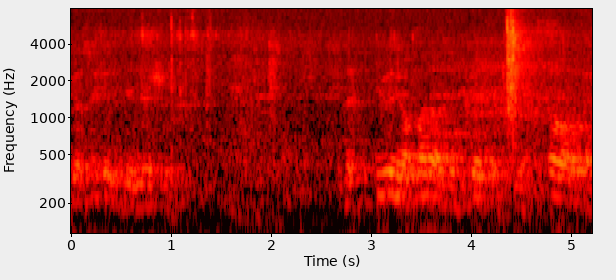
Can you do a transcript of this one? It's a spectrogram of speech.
your second generation. The- Even your father was educated. Yes. Oh,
